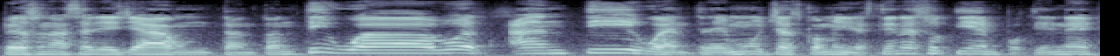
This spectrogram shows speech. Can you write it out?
Pero es una serie ya un tanto antigua. Bueno, antigua entre muchas comillas. Tiene su tiempo. Tiene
